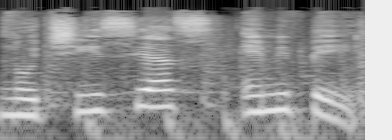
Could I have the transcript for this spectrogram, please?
Notícias MP.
